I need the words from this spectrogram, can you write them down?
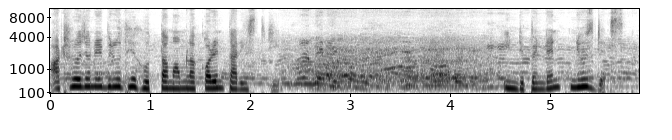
আঠারো জনের বিরুদ্ধে হত্যা মামলা করেন তার স্ত্রী। Independent News Desk.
